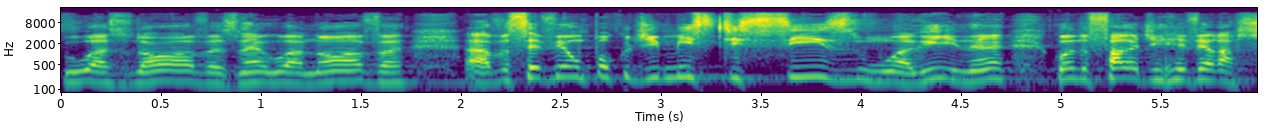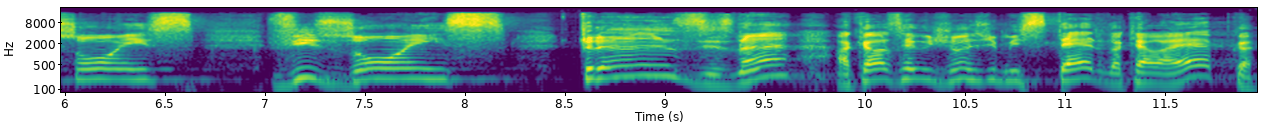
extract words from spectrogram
luas novas, né, lua nova. Ah, você vê um pouco de misticismo ali, né, quando fala de revelações, visões, transes, né? Aquelas religiões de mistério daquela época,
